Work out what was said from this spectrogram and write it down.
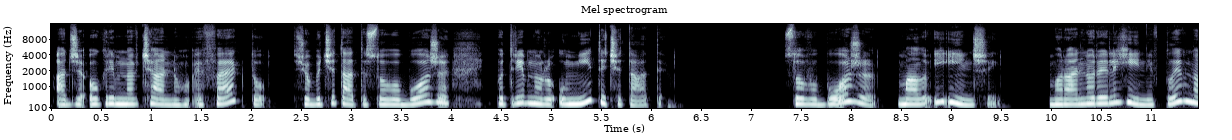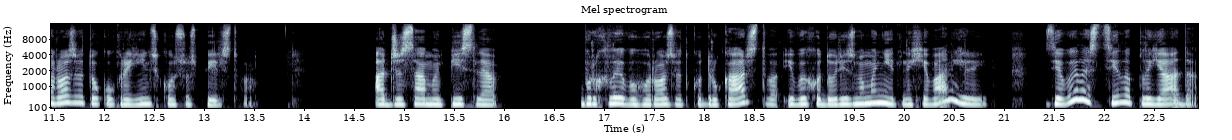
Адже окрім навчального ефекту, щоб читати Слово Боже, потрібно уміти читати. Слово Боже мало і інший морально-релігійний вплив на розвиток українського суспільства. Адже саме після бурхливого розвитку друкарства і виходу різноманітних Євангелій з'явилась ціла плеяда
